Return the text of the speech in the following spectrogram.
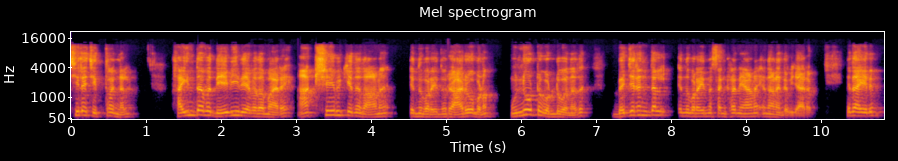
ചില ചിത്രങ്ങൾ ഹൈന്ദവ ദേവീ ദേവതമാരെ ആക്ഷേപിക്കുന്നതാണ് എന്ന് പറയുന്ന ഒരു ആരോപണം മുന്നോട്ട് കൊണ്ടുവന്നത് ബജരംഗ് ദൾ എന്ന് പറയുന്ന സംഘടനയാണ് എന്നാണ് എന്റെ വിചാരം. ഏതായാലും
